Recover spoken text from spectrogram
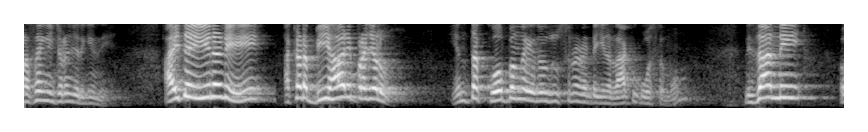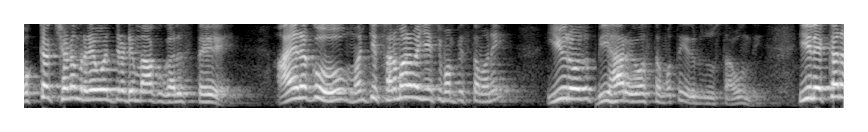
ప్రసంగించడం జరిగింది. అయితే ఈయనని అక్కడ బీహారీ ప్రజలు ఎంత కోపంగా ఎదురు చూస్తున్నాడంటే ఈయన రాక కోసము. నిజాన్ని ఒక్క క్షణం రేవంత్ రెడ్డి మాకు కలిస్తే ఆయనకు మంచి సన్మానం చేసి పంపిస్తామని ఈరోజు బీహార్ వ్యవస్థ మొత్తం ఎదురు చూస్తూ ఉంది. ఈ లెక్కన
